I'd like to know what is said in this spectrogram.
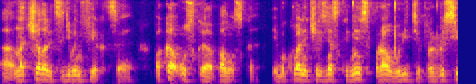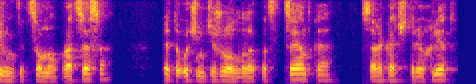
начало рецидива инфекции, пока узкая полоска. И буквально через несколько дней справа вы видите прогрессивного инфекционного процесса. Это очень тяжелая пациентка, 44 лет,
